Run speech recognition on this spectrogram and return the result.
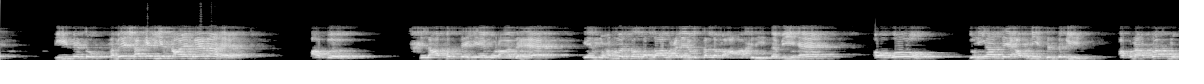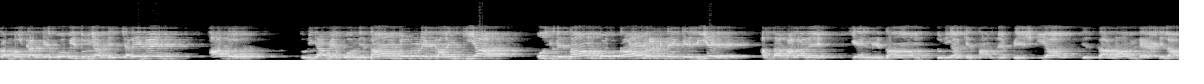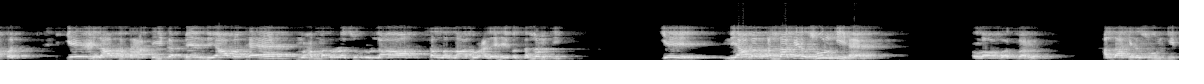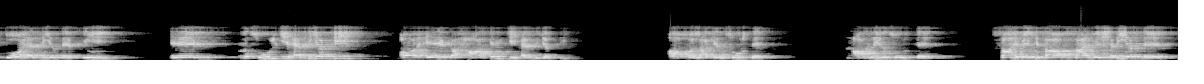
دین نے تو ہمیشہ کے لیے قائم رہنا ہے۔ اب خلافت سے یہ مراد ہے کہ محمد صلی اللہ علیہ وسلم آخری نبی ہیں اور وہ دنیا سے اپنی زندگی اپنا وقت مکمل کر کے وہ بھی دنیا سے چلے گئے۔ اب دنیا میں وہ نظام جو انہوں نے قائم کیا، اس نظام کو قائم رکھنے کے لیے اللہ تعالیٰ نے یہ نظام دنیا کے سامنے پیش کیا، جس کا نام ہے خلافت۔ یہ خلافت حقیقت میں نیابت ہے محمد الرسول اللہ صلی اللہ علیہ وسلم کی۔ یہ نیابت اللہ کے رسول کی ہے۔ اللہ اکبر۔ اللہ کے رسول کی دو حیثیتیں تھیں۔ ایک رسول کی حیثیت تھی اور ایک حاکم کی حیثیت تھی۔ آپ اللہ کے رسول تھے، آخری رسول تھے، صاحب کتاب، صاحب شریعت تھے۔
